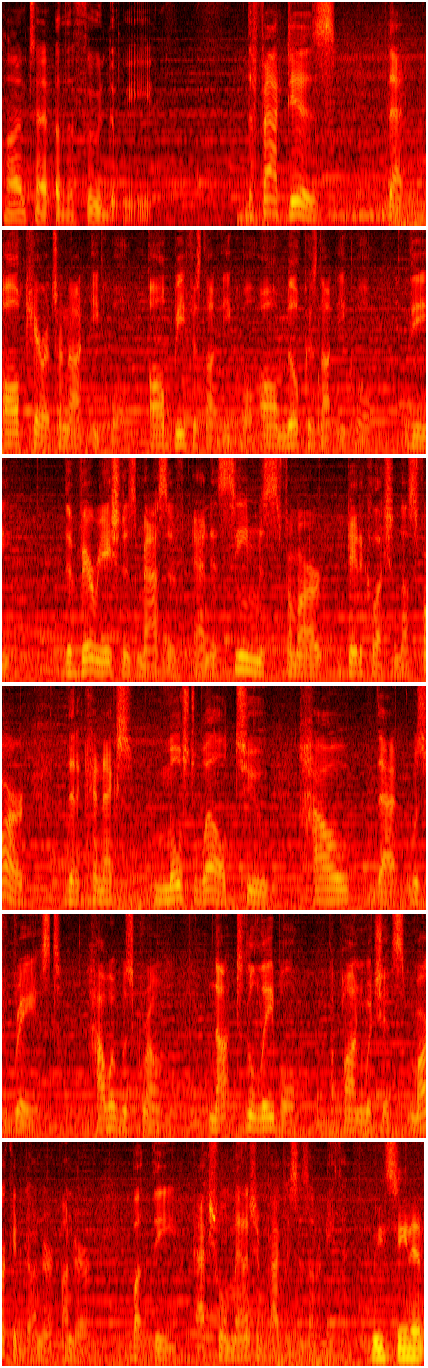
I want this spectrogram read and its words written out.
content of the food that we eat. The fact is that all carrots are not equal, all beef is not equal, all milk is not equal. The, the variation is massive, and it seems from our data collection thus far that it connects most well to how that was raised, how it was grown, not to the label upon which it's marketed under, under but the actual management practices underneath it. We've seen it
